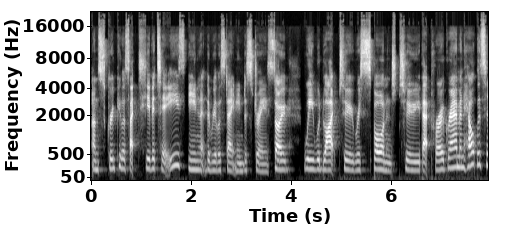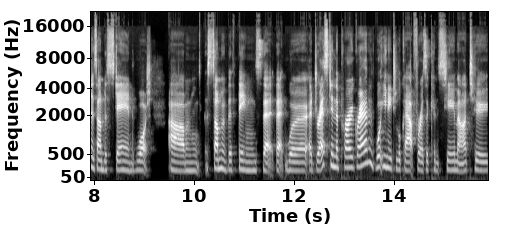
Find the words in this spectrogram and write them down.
unscrupulous activities in the real estate industry. So, we would like to respond to that program and help listeners understand what um, some of the things that that were addressed in the program, what you need to look out for as a consumer to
